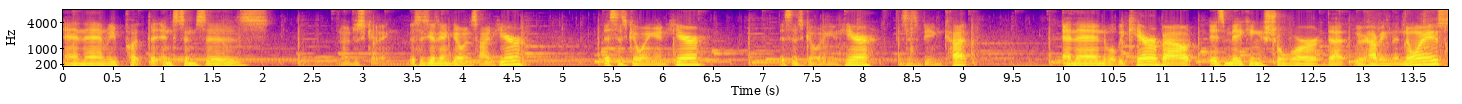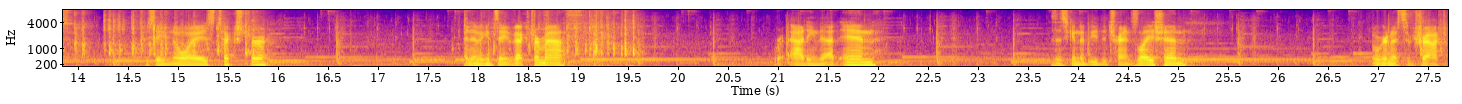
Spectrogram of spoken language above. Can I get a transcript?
And then we put the instances, no, just kidding. This is gonna go inside here. This is going in here. This is going in here. This is being cut. And then what we care about is making sure that we're having the noise. We say noise texture. And then we can say vector math. We're adding that in. This is going to be the translation. We're going to subtract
